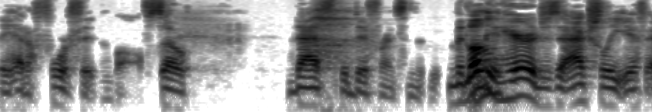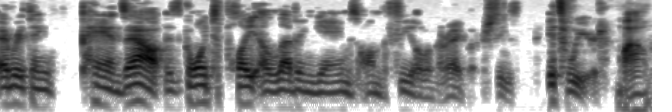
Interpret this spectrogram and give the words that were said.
They had a forfeit involved. So that's the difference. Midlothian Heritage is actually, if everything pans out, is going to play 11 games on the field in the regular season. It's weird. Wow.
